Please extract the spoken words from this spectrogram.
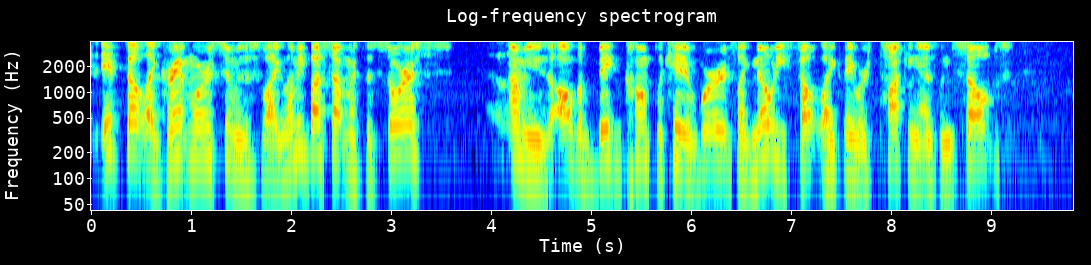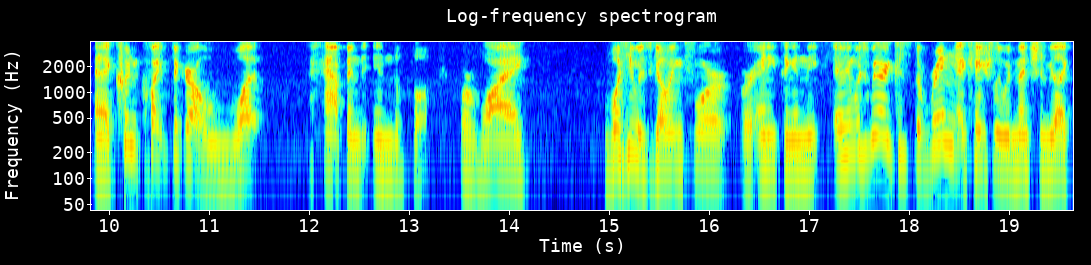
it it felt like Grant Morrison was like, let me bust up my thesaurus. I'm gonna use all the big complicated words. Like nobody felt like they were talking as themselves, and I couldn't quite figure out what happened in the book or why, what he was going for or anything. And the and it was weird because the ring occasionally would mention be like,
